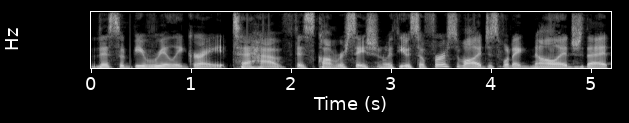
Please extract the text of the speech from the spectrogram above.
this would be really great to have this conversation with you. So first of all, I just want to acknowledge that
